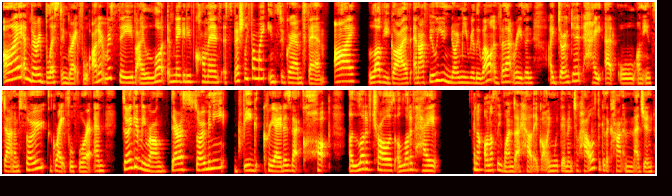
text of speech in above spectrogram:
I am very blessed and grateful. I don't receive a lot of negative comments, especially from my Instagram fam. I love you guys and I feel you know me really well. And for that reason, I don't get hate at all on Insta and I'm so grateful for it. And don't get me wrong, there are so many big creators that cop a lot of trolls, a lot of hate. And I honestly wonder how they're going with their mental health because I can't imagine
